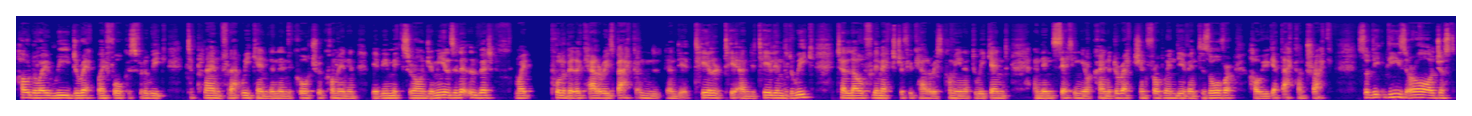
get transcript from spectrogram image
How do I redirect my focus for the week to plan for that weekend? And then the coach will come in and maybe mix around your meals a little bit, might pull a bit of calories back and, and the tail and the tail end of the week to allow for them extra few calories coming in at the weekend and then setting your kind of direction for when the event is over, how you get back on track. So the, these are all just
